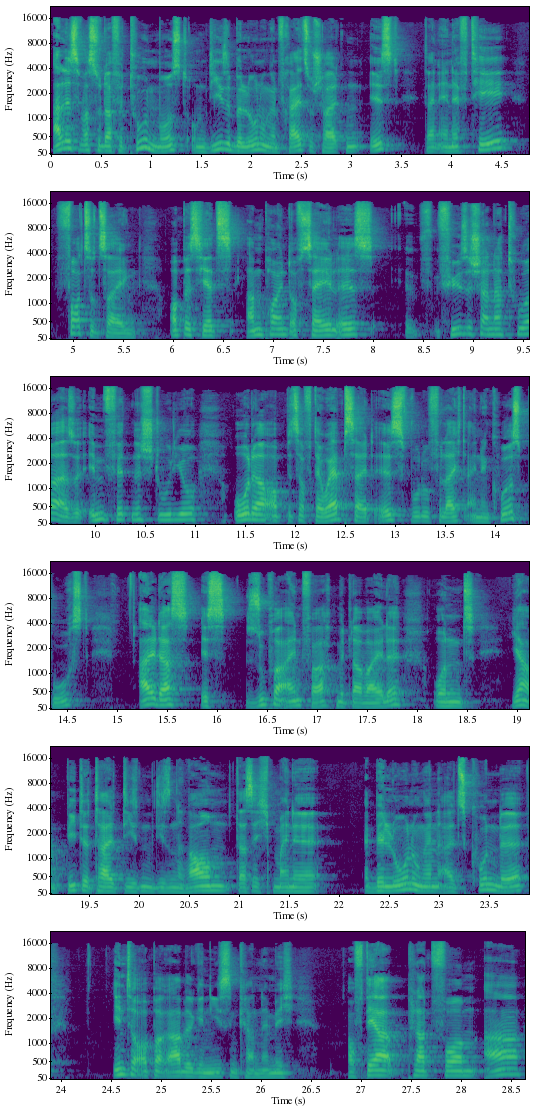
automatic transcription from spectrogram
Alles, was du dafür tun musst, um diese Belohnungen freizuschalten, ist, dein NFT vorzuzeigen. Ob es jetzt am Point of Sale ist, physischer Natur, also im Fitnessstudio, oder ob es auf der Website ist, wo du vielleicht einen Kurs buchst. All das ist super einfach mittlerweile und ja, bietet halt diesen, diesen Raum, dass ich meine Belohnungen als Kunde interoperabel genießen kann, nämlich auf der Plattform A,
